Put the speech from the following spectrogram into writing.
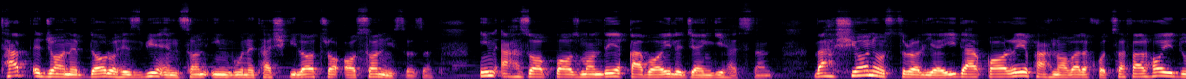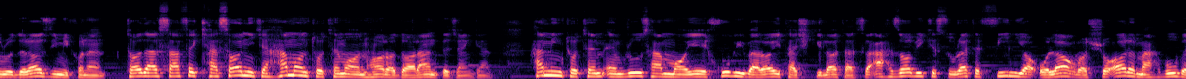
طبع جانبدار و حزبی انسان این گونه تشکیلات را آسان می سازد. این احزاب بازمانده قبایل جنگی هستند. وحشیان استرالیایی در قاره پهناور خود سفرهای دور و درازی می کنند تا در صفحه کسانی که همان توتم آنها را دارند بجنگند همین توتم امروز هم مایه خوبی برای تشکیلات است و احزابی که صورت فیل یا الاغ را شعار محبوب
